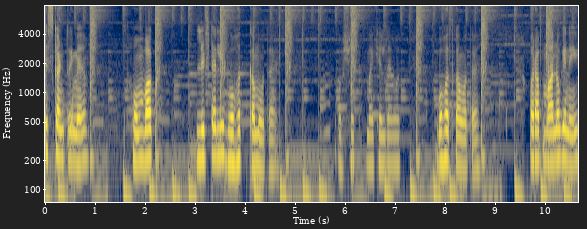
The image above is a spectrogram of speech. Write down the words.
इस कंट्री में होमवर्क लिटरली बहुत कम होता है। ओह शिट मैं खेल रहा बहुत बहुत कम होता है। और आप मानोगे नहीं,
